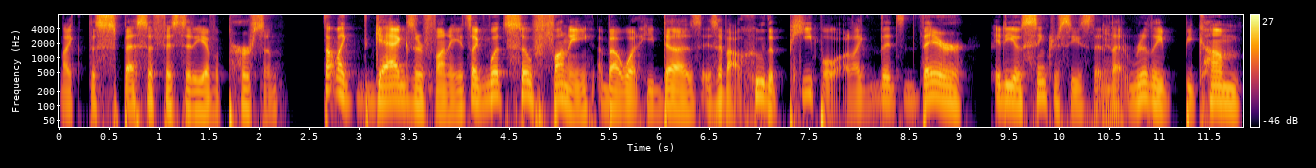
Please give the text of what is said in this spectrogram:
like the specificity of a person. It's not like the gags are funny. It's like what's so funny about what he does is about who the people are. Like it's their idiosyncrasies that, Yeah. that really become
